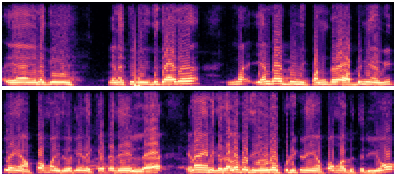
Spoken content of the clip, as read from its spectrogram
ஏன் எனக்கு எனக்கு இதுக்காக என்ன ஏன்டா இப்படி நீ பண்ற? அப்படின்னு என் வீட்டில் என் அப்பா அம்மா இது வரையும் எனக்கு கேட்டதே இல்லை. ஏன்னா எனக்கு தளபதி எவ்வளோ பிடிக்கும் என் அப்பா அம்மாவுக்கு தெரியும்.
